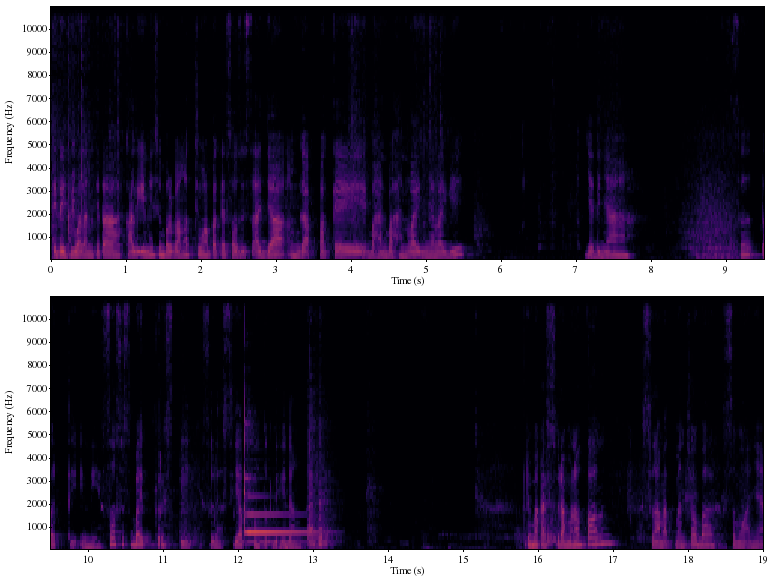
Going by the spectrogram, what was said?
Ide jualan kita kali ini simpel banget cuma pakai sosis aja enggak pakai bahan-bahan lainnya lagi. Jadinya seperti ini. Sosis bite crispy sudah siap untuk dihidangkan Terima kasih sudah menonton. Selamat mencoba semuanya.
